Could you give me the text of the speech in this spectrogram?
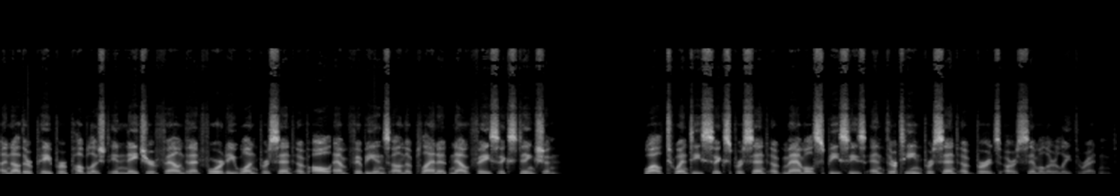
another paper published in Nature found that 41% of all amphibians on the planet now face extinction, while 26% of mammal species and 13% of birds are similarly threatened.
